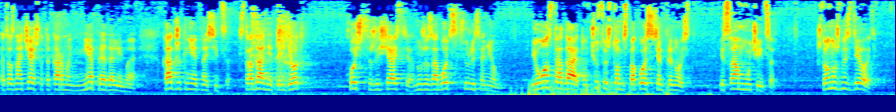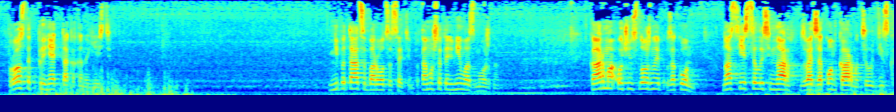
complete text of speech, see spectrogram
это означает, что эта карма непреодолимая. Как же к ней относиться? Страдание-то идет, хочется же счастья, нужно заботиться всю жизнь о нем. И он страдает, он чувствует, что он беспокойство всем приносит. И сам мучается. Что нужно сделать? Просто принять так, как оно есть. Не пытаться бороться с этим, потому что это невозможно. Карма очень сложный закон. У нас есть целый семинар, называется закон кармы, целый диск.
